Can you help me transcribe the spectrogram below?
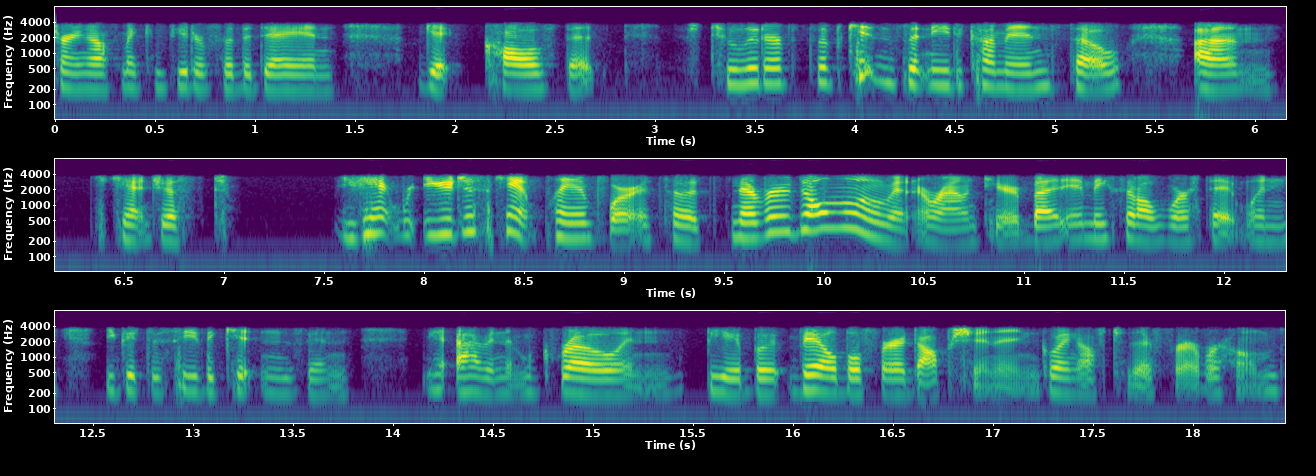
turning off my computer for the day and get calls that there's two litters of kittens that need to come in. So um you can't just you can't you just can't plan for it so it's never a dull moment around here but it makes it all worth it when you get to see the kittens and having them grow and be able, available for adoption and going off to their forever homes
